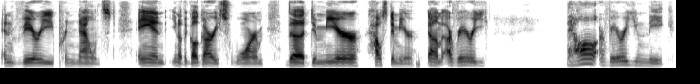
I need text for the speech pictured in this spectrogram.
and very pronounced. And, you know, the Golgari Swarm, the Dimir, House Dimir, um, are very, they all are very unique.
